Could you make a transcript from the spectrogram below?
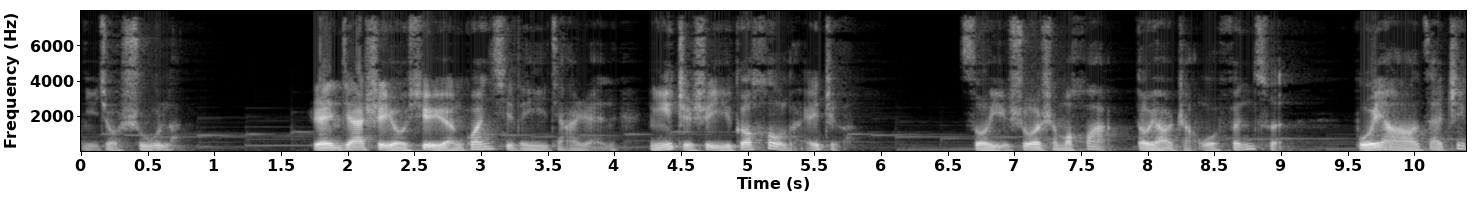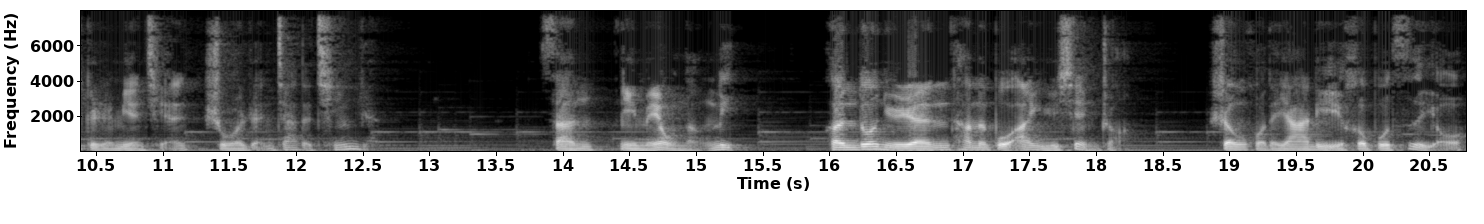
你就输了。人家是有血缘关系的一家人，你只是一个后来者，所以说什么话都要掌握分寸，不要在这个人面前说人家的亲人。三，你没有能力。很多女人她们不安于现状，生活的压力和不自由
